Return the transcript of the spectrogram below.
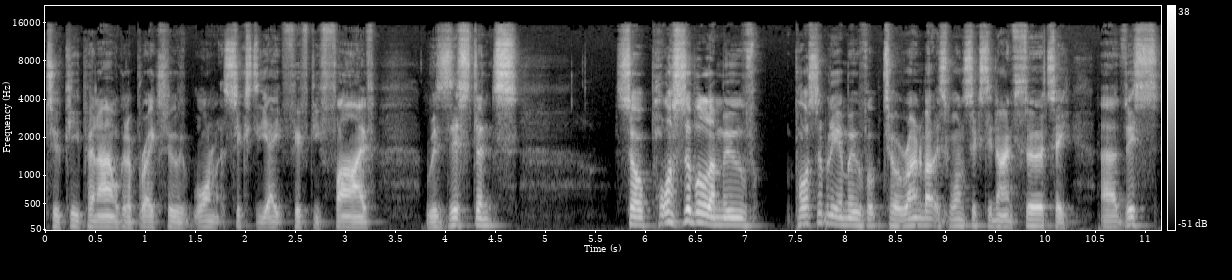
to keep an eye on. We're going to break through 168.55 resistance. So possible a move, possibly a move up to around about this 169.30. Uh, this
